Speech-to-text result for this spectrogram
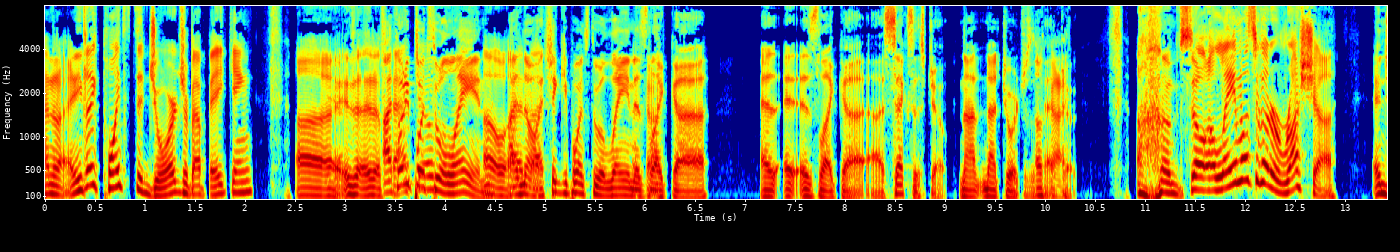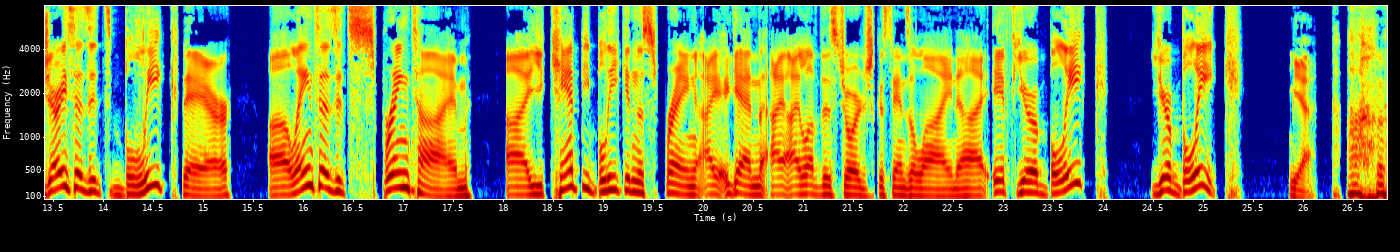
I don't know. And he like points to George about baking. Uh, yeah. I thought he points to Elaine. Oh, I know. I think he points to Elaine okay. as like a as, as like a, a, sexist joke, not not George as a okay. fat joke. Um, so Elaine wants to go to Russia, and Jerry says it's bleak there. Uh, Elaine says it's springtime. Uh, you can't be bleak in the spring. I again, I, I love this George Costanza line. Uh, if you're bleak, you're bleak. Yeah. Uh,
